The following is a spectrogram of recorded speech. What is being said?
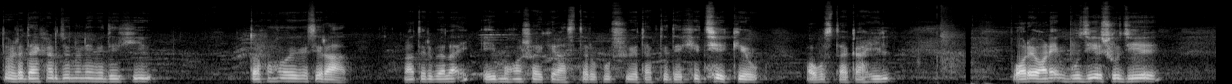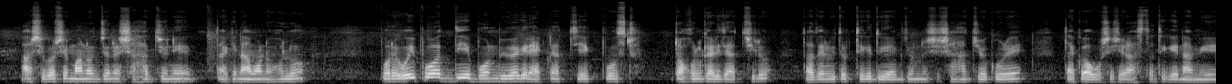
তো এটা দেখার জন্য নেমে দেখি, তখন হয়ে গেছে রাত। রাতের বেলায় এই মহাশয়কে রাস্তার উপর শুয়ে থাকতে দেখেছে কেউ অবস্থা কাহিল। পরে অনেক বুঝিয়ে সুঝিয়ে আশেপাশে মানুষজনের সাহায্য নিয়ে তাকে নামানো হলো। পরে ওই পথ দিয়ে বন বিভাগের একটা চেকপোস্ট টহল গাড়ি যাচ্ছিল। তাদের ভিতর থেকে দুই একজন এসে সাহায্য করে তাকে অবশেষে রাস্তা থেকে নামিয়ে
